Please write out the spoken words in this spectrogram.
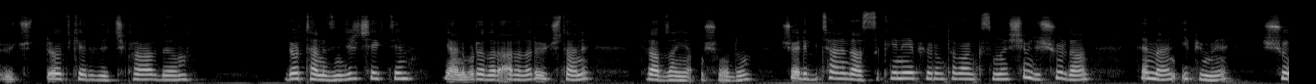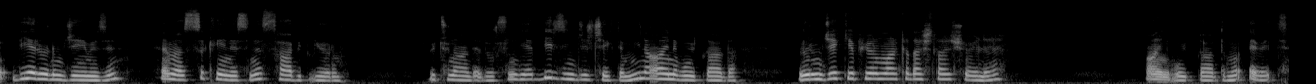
3 4 kere de çıkardım. 4 tane zincir çektim. Yani buralara aralara 3 tane trabzan yapmış oldum. Şöyle bir tane daha sık iğne yapıyorum taban kısmına. Şimdi şuradan hemen ipimi şu diğer örümceğimizin hemen sık iğnesine sabitliyorum. Bütün halde dursun diye bir zincir çektim. Yine aynı boyutlarda örümcek yapıyorum arkadaşlar. Şöyle. Aynı boyutlarda mı? Evet.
